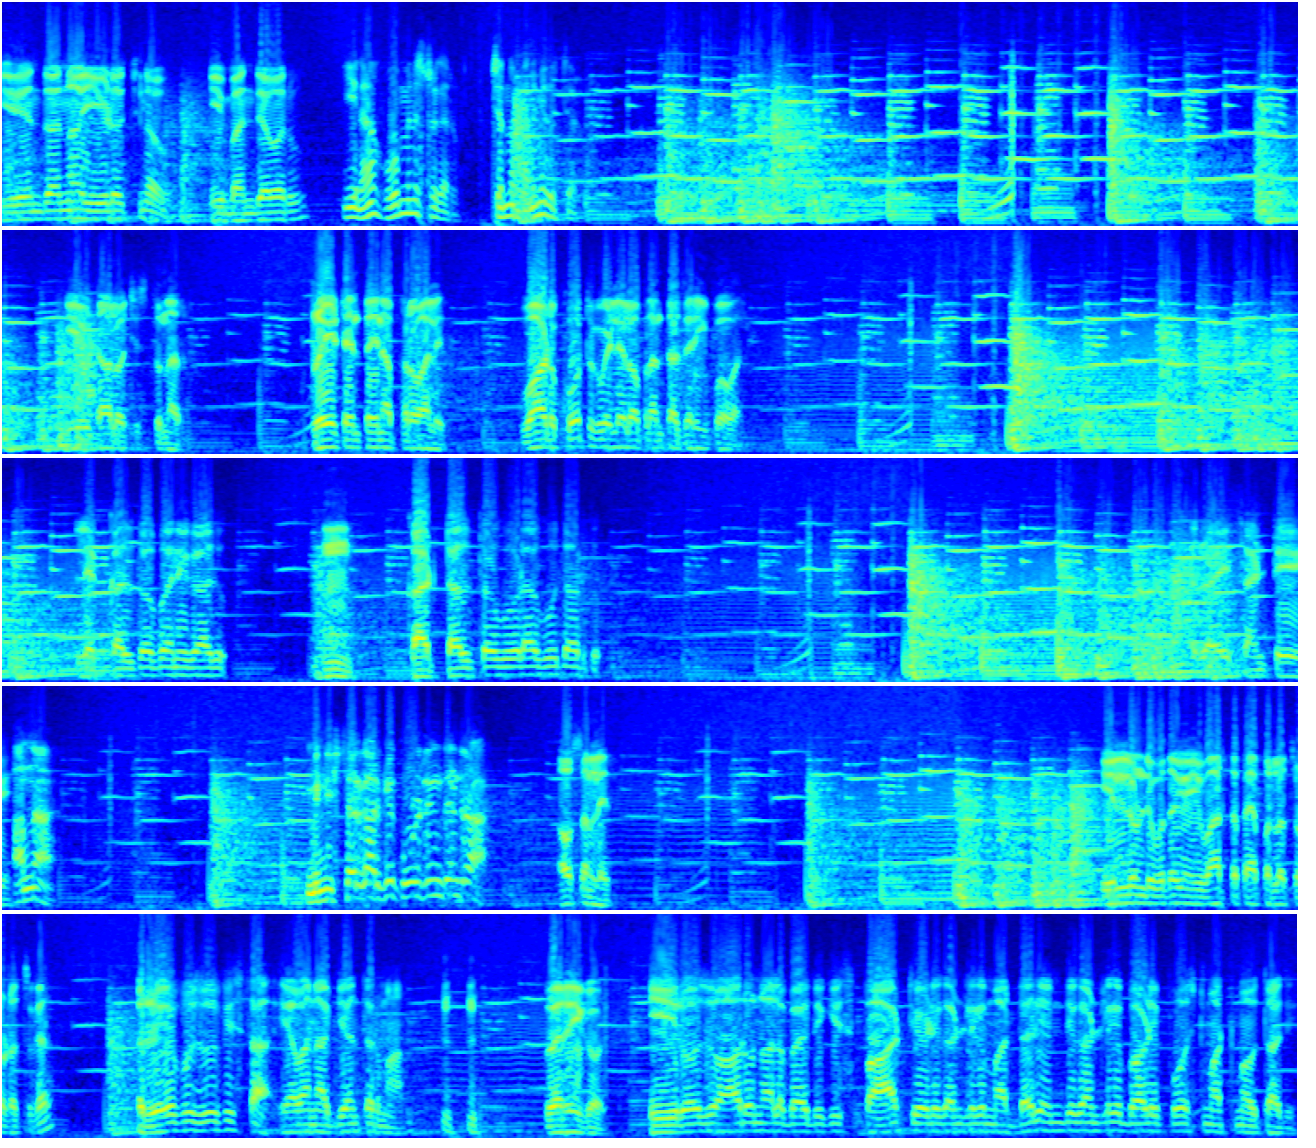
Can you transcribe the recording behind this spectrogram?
ఏందన్నా ఈడొచ్చినావు? ఈ మంది ఎవరు ఈయన హోమ్ మినిస్టర్ గారు. చిన్న పని మీద వచ్చారు. ఏమిటి ఆలోచిస్తున్నారు రేట్ ఎంతైనా పర్వాలేదు. వాడు కోర్టుకు వెళ్ళే లోపలంతా జరిగిపోవాలి. లెక్కలతో పని కాదు. కట్టలతో కూడా కుదరదు. అంటే? అన్న మినిస్టర్ గారికి కూల్ డ్రింక్ తింటరా అవసరం లేదు. ఎల్లుండి ఉదయం ఈ వార్త పేపర్లో చూడొచ్చుగా? రేపు చూపిస్తా ఏమైనా అభ్యంతరమా? వెరీ గుడ్ ఈ రోజు ఆరు నలభై ఐదుకి స్పాట్ ఏడు గంటలకి మర్డర్ ఎనిమిది గంటలకి బాడీ పోస్ట్ మార్టం అవుతుంది.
